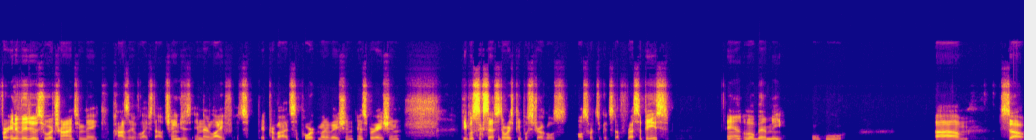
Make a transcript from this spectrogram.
for individuals who are trying to make positive lifestyle changes in their life. It's, it provides support, motivation, inspiration, people's success stories, people's struggles, all sorts of good stuff. Recipes, and a little bit of me. Ooh. Um, so,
